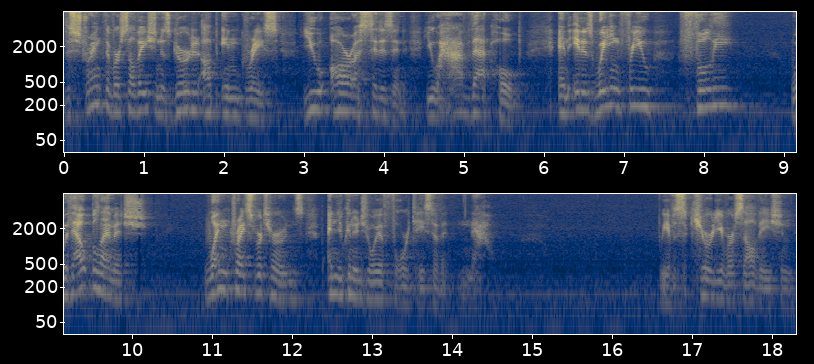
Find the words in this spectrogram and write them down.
The strength of our salvation is girded up in grace you are a citizen. You have that hope. And it is waiting for you fully, without blemish, when Christ returns, and you can enjoy a foretaste of it now. We have a security of our salvation.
